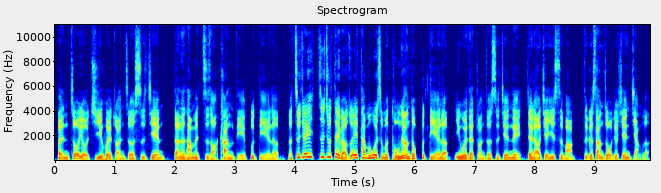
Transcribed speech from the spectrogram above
本周有机会转折时间，但是他们至少抗跌不跌了。那这就哎，这就代表说，哎，他们为什么同样都不跌了？因为在转折时间内，这了解意思吗？这个上周我就先讲了。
